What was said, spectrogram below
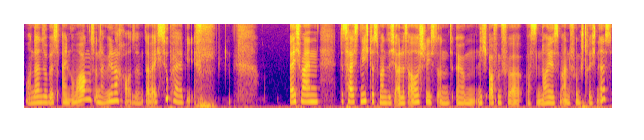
und dann so bis 1 Uhr morgens und dann wieder nach Hause. Da wäre ich super happy. ich meine, das heißt nicht, dass man sich alles ausschließt und ähm, nicht offen für was Neues im Anführungsstrichen ist.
